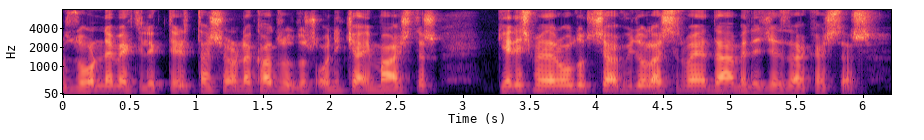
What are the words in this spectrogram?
Zorunlu emekliliktir. Taşerona kadrodur. 12 ay maaştır. Gelişmeler oldukça videolaştırmaya devam edeceğiz arkadaşlar.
